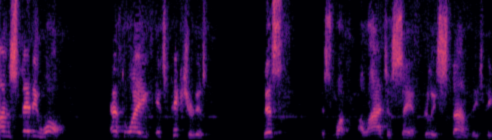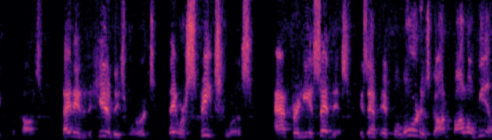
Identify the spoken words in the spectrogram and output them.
unsteady walk. That's the way it's pictured, isn't it? This, this is what Elijah said really stunned these people because they needed to hear these words. They were speechless after he had said this. He said, if the Lord is God, follow him.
